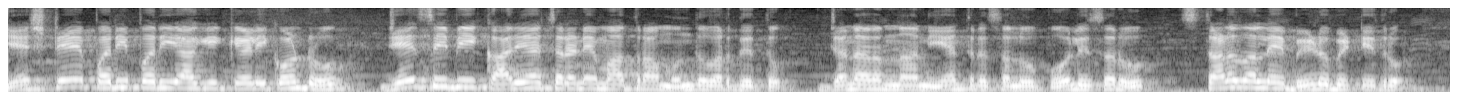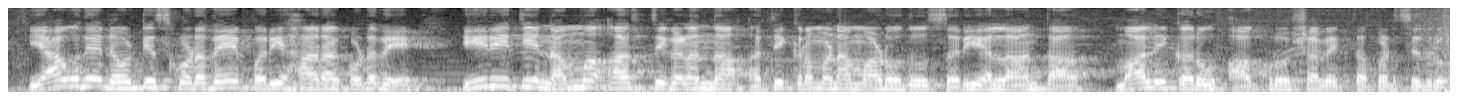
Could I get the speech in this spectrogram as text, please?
ಎಷ್ಟೇ ಪರಿಪರಿಯಾಗಿ ಕೇಳಿಕೊಂಡ್ರು ಜೆಸಿಬಿ ಕಾರ್ಯಾಚರಣೆ ಮಾತ್ರ ಮುಂದುವರೆದಿತ್ತು ಜನರನ್ನ ನಿಯಂತ್ರಿಸಲು ಪೊಲೀಸರು ಸ್ಥಳದಲ್ಲೇ ಬೀಡು ಬಿಟ್ಟಿದ್ರು ಯಾವುದೇ ನೋಟಿಸ್ ಕೊಡದೆ ಪರಿಹಾರ ಕೊಡದೆ ಈ ರೀತಿ ನಮ್ಮ ಆಸ್ತಿಗಳನ್ನ ಅತಿಕ್ರಮಣ ಮಾಡೋದು ಸರಿಯಲ್ಲ ಅಂತ ಮಾಲೀಕರು ಆಕ್ರೋಶ ವ್ಯಕ್ತಪಡಿಸಿದ್ರು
